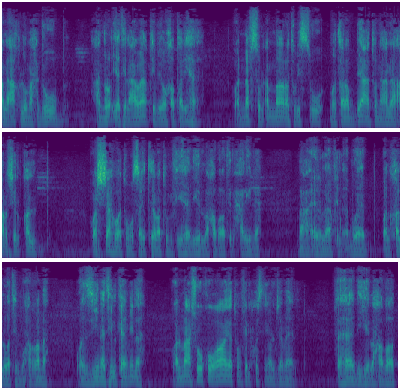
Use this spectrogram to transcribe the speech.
والعقل محجوب عن رؤية العواقب وخطرها والنفس الأمارة بالسوء متربعة على عرش القلب والشهوة مسيطرة في هذه اللحظات الحرجة مع إغلاق الأبواب والخلوة المحرمة والزينة الكاملة والمعشوق غاية في الحسن والجمال. فهذه لحظات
